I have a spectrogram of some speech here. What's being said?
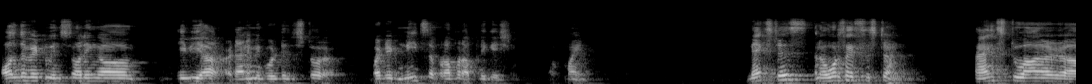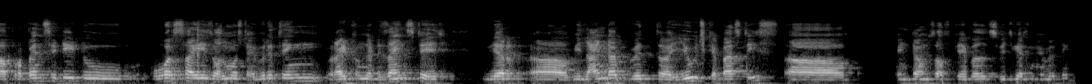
all the way to installing a DVR, a dynamic voltage restorer, but it needs a proper application of mind. Next is an oversized system. Thanks to our uh, propensity to oversize almost everything right from the design stage, we are uh, we land up with uh, huge capacities uh, in terms of cables, switchgears, and everything.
